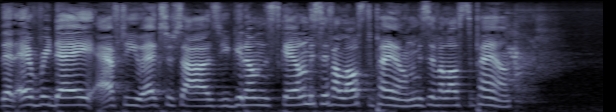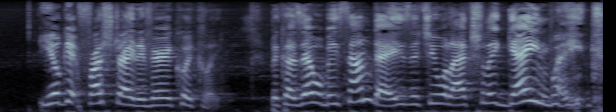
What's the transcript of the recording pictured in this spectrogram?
that every day after you exercise, you get on the scale, let me see if I lost a pound, let me see if I lost a pound. You'll get frustrated very quickly because there will be some days that you will actually gain weight.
